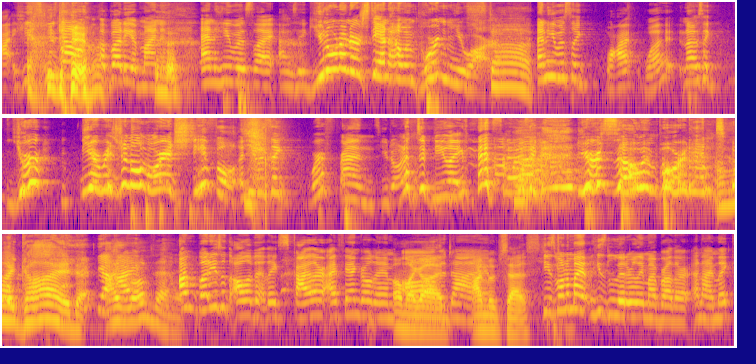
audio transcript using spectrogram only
I he's, he's now a buddy of mine, and, and he was like, I was like, you don't understand how important you are. Stop. And he was like, why? What? And I was like, you're the original Moritz Stiefel. And he was like, we're friends. You don't have to be like this. And I was like, you're so important. Oh my god. Yeah, I, love that. I'm buddies with all of it. Like Skylar, I fangirl to him oh my all god. the time. I'm obsessed. He's one of my. He's literally my brother, and I'm like,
